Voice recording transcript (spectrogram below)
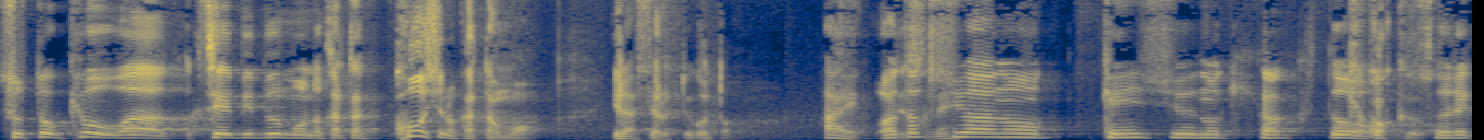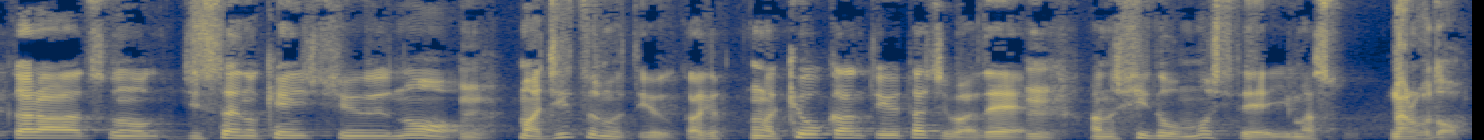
すると今日は整備部門の方、講師の方もいらっしゃるということ。はい。私は、あの、研修の企画と、それからその実際の研修の、うんまあ、実務というか、まあ、教官という立場で、うんあの指導もしています。なるほど。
